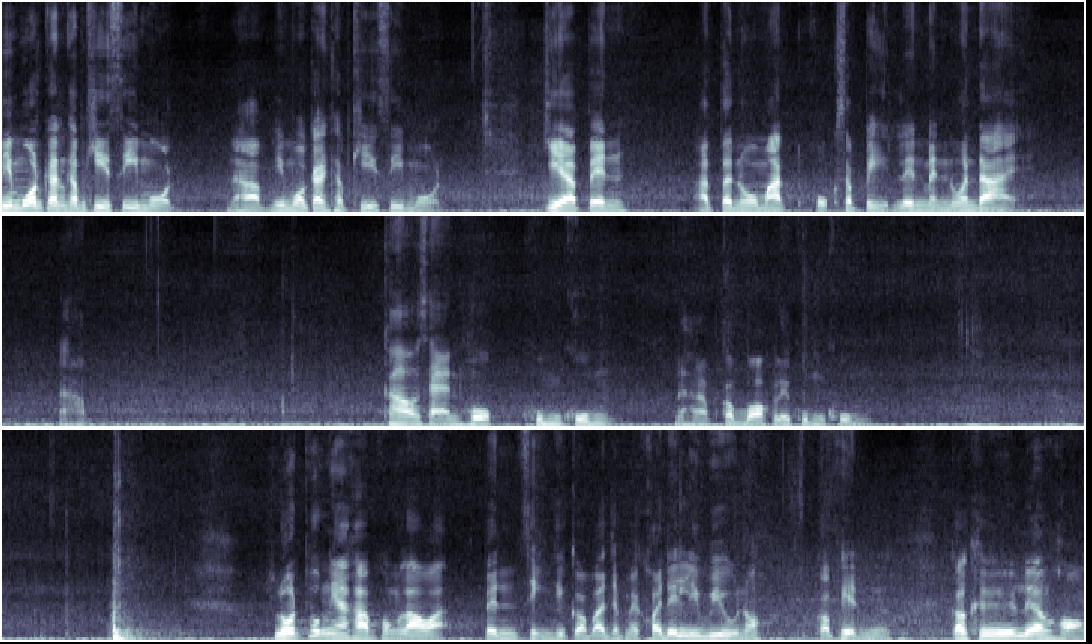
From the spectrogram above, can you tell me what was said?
มีโหมดการขับขี่ 4 โหมดนะครับ มีโหมดการขับขี่ 4 โหมด เกียร์เป็นอัตโนมัติ 6 สปีด เล่นแมนนวลได้นะครับ9 6 0 0 0คุ้มคุ้มนะครับ ก็บอกเลยคุ้มคุ้มรถพวกนี้ครับของเราอะ เป็นสิ่งที่ก๊อฟอาจจะไม่ค่อยได้รีวิวเนาะ ก็เห็นก็คือเรื่องของ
